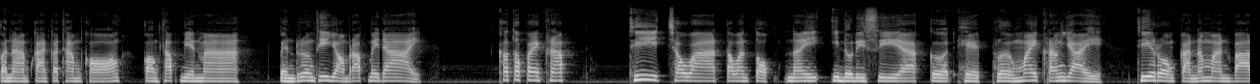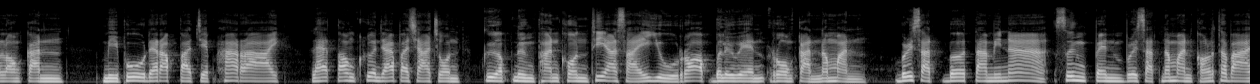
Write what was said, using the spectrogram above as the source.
ประนามการกระทำของกองทัพเมียนมา เป็นเรื่องที่ยอมรับไม่ได้เข้าต่อไปครับ ที่ชวาตะวันตกในอินโดนีเซียเกิดเหตุเพลิงไหม้ครั้งใหญ่ ที่โรงกลั่นน้ำมันบาลองกัน มีผู้ได้รับบาดเจ็บ 5 ราย และต้องเคลื่อนย้ายประชาชนเกือบ 1,000 คนที่อาศัยอยู่รอบบริเวณโรงกลั่นน้ำมัน บริษัทเบอร์ตามิน่าซึ่งเป็นบริษัทน้ำมันของรัฐบาล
